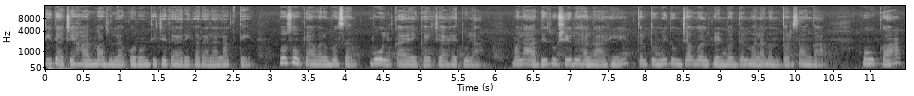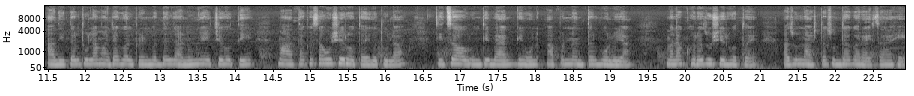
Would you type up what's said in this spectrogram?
ती त्याचे हात बाजूला करून तिची तयारी करायला लागते. तो सोप्यावर बसत बोल काय ऐकायचे आहे तुला? मला आधीच उशीर झाला आहे तर तुम्ही तुमच्या गर्लफ्रेंडबद्दल मला नंतर सांगा. हो का? आधी तर तुला माझ्या गर्लफ्रेंडबद्दल जाणून घ्यायचे होते. मग आता कसा उशीर होतो आहे गं तुला? तिचं आवरून ती बॅग घेऊन आपण नंतर बोलूया. मला खरंच उशीर होतो आहे अजून नाश्तासुद्धा करायचा आहे.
